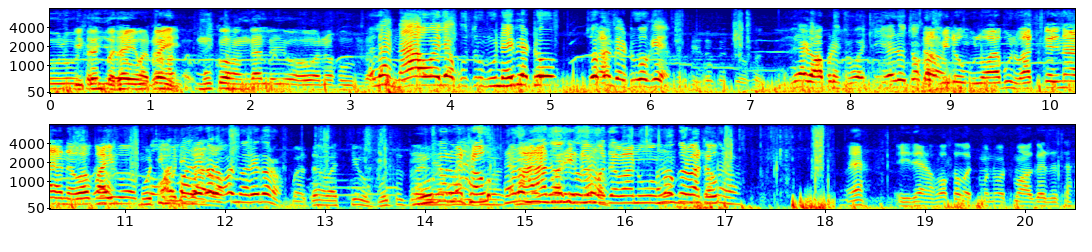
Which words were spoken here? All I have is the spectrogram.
ઓલું ઈકન થઈ બધા જાય, એવું કહી. મૂકો હંગાર લઈ આવો, આવવાનો હું હંગાર. એટલે ના હોય કૂતરું હું નહીં બેઠો. ઓકે આપણે જોવા જઈએ. તમે તો મુલો આબુન વાત કરીને આયા ને હવે મોટી મોટી મરે કરો મરે કરો. બધા વચ્ચે ઊભો તો તો હું કરવા થાઉં? મારા તો મારી જવાનું હું કરવા થાઉં? હે? એ રહ્યા હોકા વટમાં વટમાં આગળ જતા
